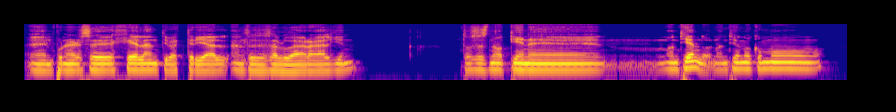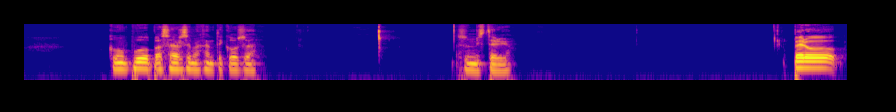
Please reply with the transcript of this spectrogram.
en ponerse gel antibacterial antes de saludar a alguien. Entonces no tiene... No entiendo, no entiendo cómo... cómo pudo pasar semejante cosa. Es un misterio. Pero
